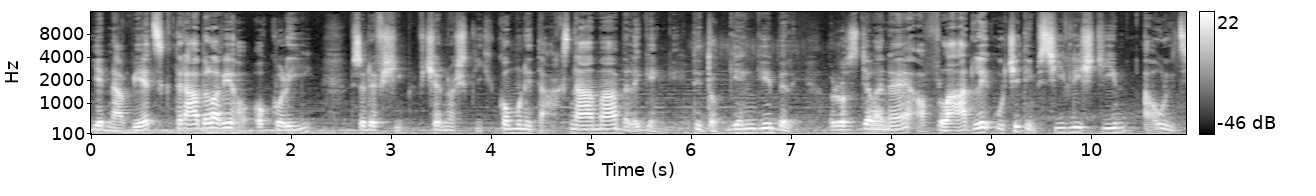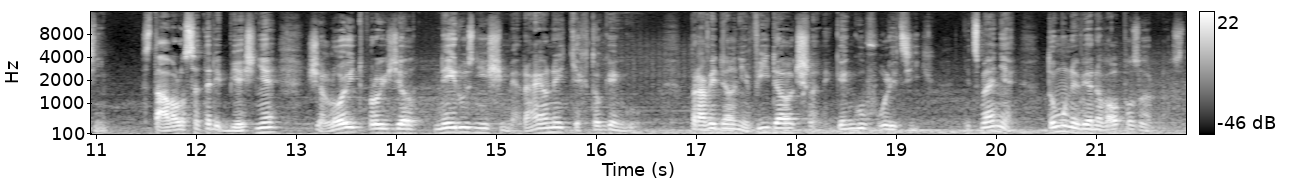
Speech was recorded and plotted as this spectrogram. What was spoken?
Jedna věc, která byla v jeho okolí, především v černošských komunitách známá, byly gengy. Tyto gengy byly rozdělené a vládly určitým sídlištím a ulicím. Stávalo se tedy běžně, že Lloyd projížděl nejrůznějšími rajony těchto gengů. Pravidelně výdal členy gengů v ulicích. Nicméně tomu nevěnoval pozornost.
